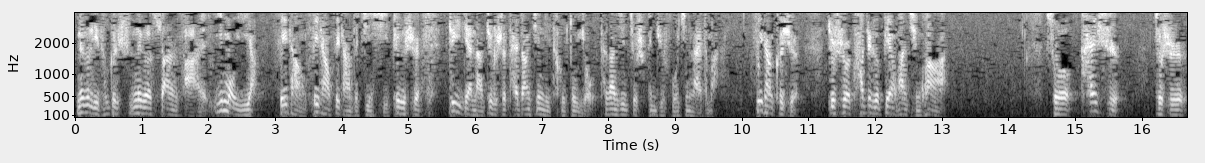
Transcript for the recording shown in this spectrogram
那个里头跟那个算法一模一样，非常非常非常的精细。这个是这一点呢，这个是《太藏经》里头都有，《太藏经》就是根据佛经来的嘛，非常科学。就是说它这个变换情况啊，说开始就是。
